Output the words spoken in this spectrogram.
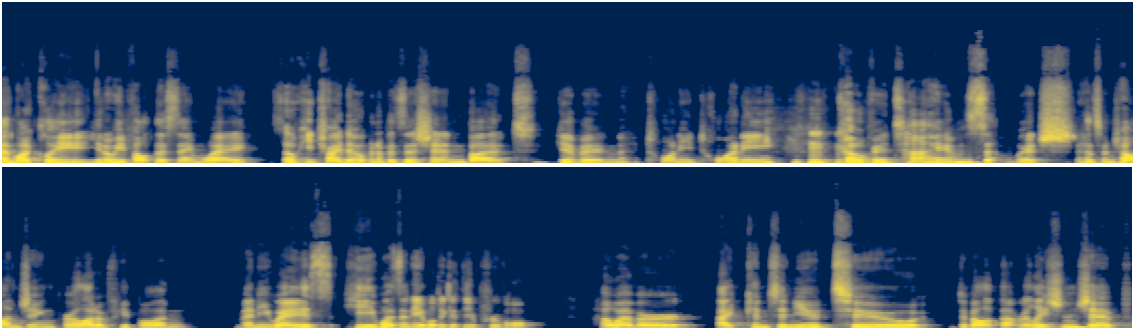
And luckily, you know, he felt the same way. So he tried to open a position, but given 2020 COVID times, which has been challenging for a lot of people in many ways, he wasn't able to get the approval. However, I continued to develop that relationship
